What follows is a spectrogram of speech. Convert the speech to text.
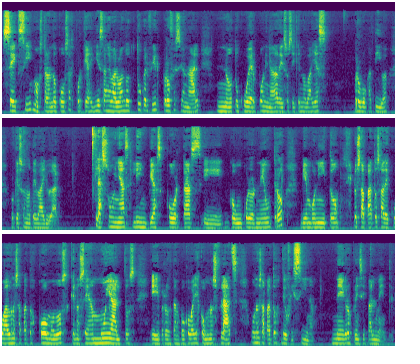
sexy mostrando cosas porque allí están evaluando tu perfil profesional, no tu cuerpo ni nada de eso. Así que no vayas provocativa porque eso no te va a ayudar las uñas limpias, cortas, y con un color neutro, bien bonito, los zapatos adecuados, unos zapatos cómodos, que no sean muy altos, eh, pero tampoco vayas con unos flats, unos zapatos de oficina, negros principalmente.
